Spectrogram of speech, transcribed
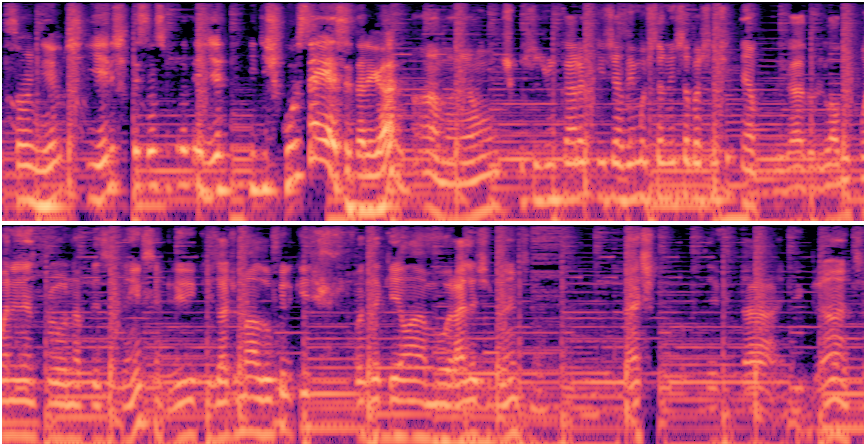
são os negros, e eles precisam se proteger. Que discurso é esse, tá ligado? Ah, mano, é um discurso de um cara que já vem mostrando isso há bastante tempo, tá ligado? Logo quando ele entrou na presidência, ele quis dar de maluco, ele quis fazer aquela muralha gigante, né? México, evitar imigrantes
